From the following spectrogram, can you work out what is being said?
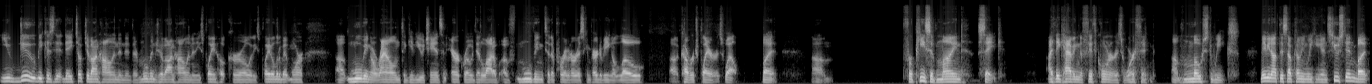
you do because they, they, took Jevon Holland and they're moving Jevon Holland and he's playing hook curl and he's playing a little bit more uh, moving around to give you a chance. And Eric Rowe did a lot of, of moving to the perimeter as compared to being a low uh, coverage player as well. But um, for peace of mind sake, I think having the fifth corner is worth it um, most weeks. Maybe not this upcoming week against Houston, but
